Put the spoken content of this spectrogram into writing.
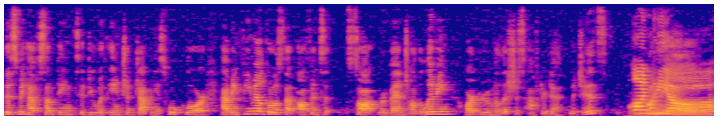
This may have something to do with ancient Japanese folklore, having female ghosts that often sought revenge on the living or grew malicious after death, which is Unreal.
